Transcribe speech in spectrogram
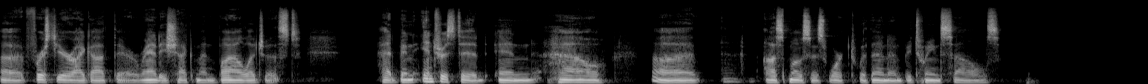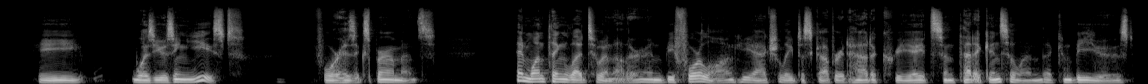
uh, first year I got there, Randy Schekman, biologist, had been interested in how uh, osmosis worked within and between cells. He was using yeast for his experiments. And one thing led to another. And before long, he actually discovered how to create synthetic insulin that can be used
